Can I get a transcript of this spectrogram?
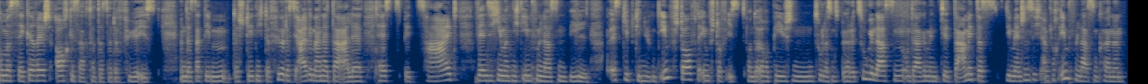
Thomas Seckeresch, auch gesagt hat, dass er dafür ist. Und er sagt eben, das steht nicht dafür, dass die Allgemeinheit da alle Tests bezahlt, wenn sich jemand nicht impfen lassen will. Es gibt genügend Impfstoff. Der Impfstoff ist von der Europäischen Zulassungsbehörde zugelassen und er argumentiert damit, dass die Menschen sich einfach impfen lassen können.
